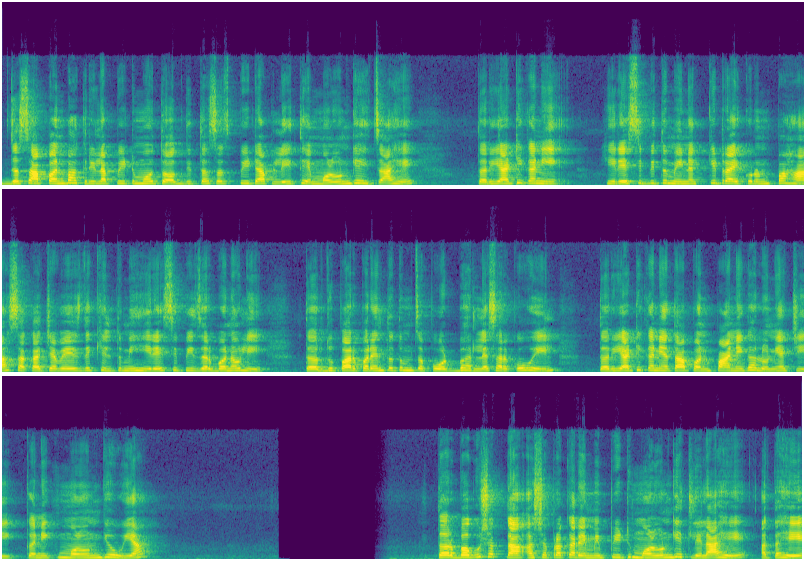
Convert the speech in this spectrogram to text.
जसं आपण भाकरीला पीठ मळतो अगदी तसंच पीठ आपले इथे मळून घ्यायचं आहे. तर या ठिकाणी ही रेसिपी तुम्ही नक्की ट्राय करून पहा. सकाळच्या वेळेस देखील तुम्ही ही रेसिपी जर बनवली तर दुपारपर्यंत तुमचं पोट भरल्यासारखं होईल. तर या ठिकाणी आता आपण पाणी घालून याची कणिक मळून घेऊया. तर बघू शकता अशा प्रकारे मी पीठ मळून घेतलेलं आहे. आता हे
